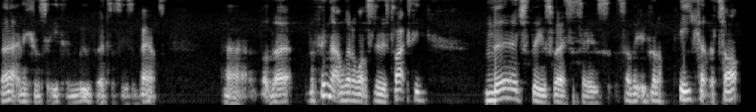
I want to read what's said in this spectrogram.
there, and you can see you can move vertices about. Uh, but the, the thing that I'm going to want to do is to actually merge these vertices so that you've got a peak at the top,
